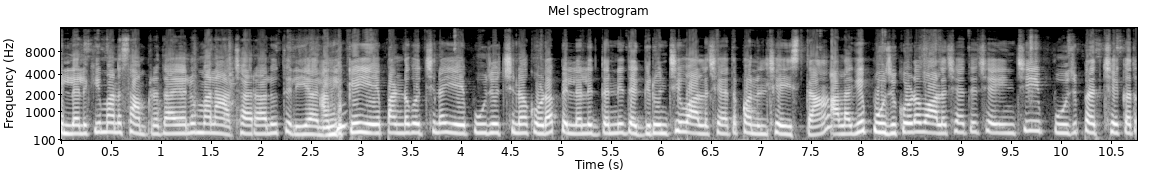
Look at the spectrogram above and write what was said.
పిల్లలకి మన సాంప్రదాయాలు మన ఆచారాలు తెలియాలి. అందుకే ఏ పండుగ వచ్చినా ఏ పూజ వచ్చినా కూడా పిల్లలిద్దరిని దగ్గరుంచి వాళ్ళ చేత పనులు చేయిస్తా. అలాగే పూజ కూడా వాళ్ళ చేత చేయించి పూజ ప్రత్యేకత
